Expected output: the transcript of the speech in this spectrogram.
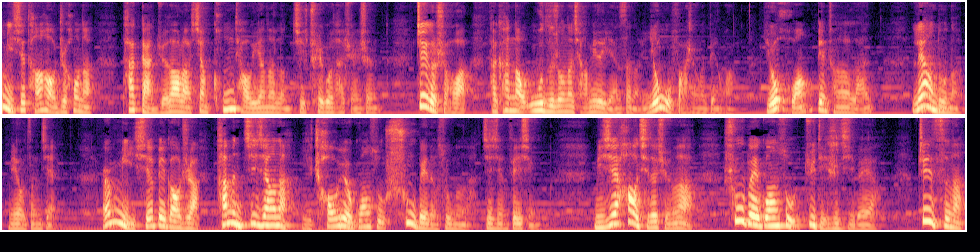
米歇躺好之后呢，他感觉到了像空调一样的冷气吹过他全身。这个时候啊，他看到屋子中的墙壁的颜色呢又发生了变化，由黄变成了蓝，亮度呢没有增减。而米歇被告知啊，他们即将呢以超越光速数倍的速度呢进行飞行。米歇好奇地询问啊，数倍光速具体是几倍啊？这次呢，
